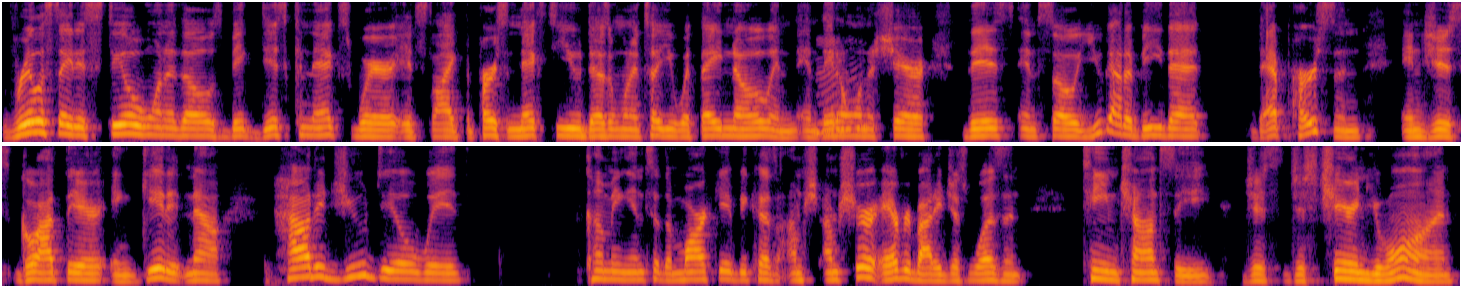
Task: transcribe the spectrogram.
real estate is still one of those big disconnects where it's like the person next to you doesn't want to tell you what they know and, and mm-hmm. they don't want to mm-hmm. share this. And so you got to be that that person and just go out there and get it. Now, how did you deal with coming into the market? Because I'm I'm sure everybody just wasn't team Chauncey just just cheering you on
